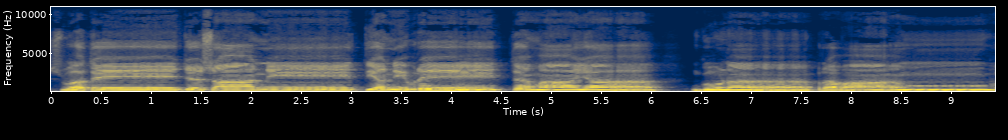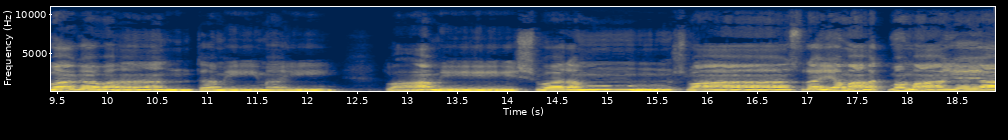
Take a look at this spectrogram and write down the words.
स्वतेजसान्नित्यनिवृत्तमाया गुणप्रवाहं भगवन्तमीमहि त्वामीश्वरं स्वाश्रयमात्ममायया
